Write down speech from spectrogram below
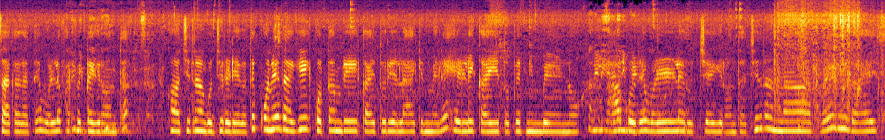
ಸಾಕಾಗತ್ತೆ. ಒಳ್ಳೆ ಪರ್ಫೆಕ್ಟ್ ಅಂಥ ಚಿತ್ರಾನ್ನ ಗೊಜ್ಜು ರೆಡಿ ಆಗುತ್ತೆ. ಕೊನೆಯದಾಗಿ ಕೊತ್ತಂಬರಿ, ಕಾಯಿ ತುರಿ ಎಲ್ಲ ಹಾಕಿದ ಮೇಲೆ ಎಳ್ಳಿಕಾಯಿ ತೊಪ್ಪೆ ನಿಂಬೆಹಣ್ಣು ಹಾಕಿದ್ರೆ ಒಳ್ಳೆ ರುಚಿಯಾಗಿರೋವಂಥ ಚಿತ್ರಾನ್ನ. ರೆಡಿ ರೈಸ್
